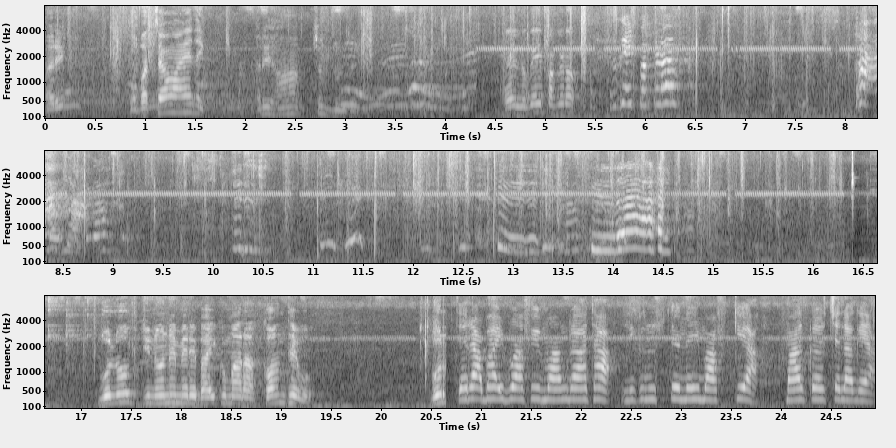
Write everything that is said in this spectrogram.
अरे वो बच्चा वहाँ है देख। अरे हाँ चल ढूंढ अरे लुगाई पकड़ो। रुके पकड़ो। वो लोग जिन्होंने मेरे भाई को मारा कौन थे वो? तेरा भाई माफ़ी मांग रहा था लेकिन उसने नहीं माफ़ किया मार कर चला गया।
